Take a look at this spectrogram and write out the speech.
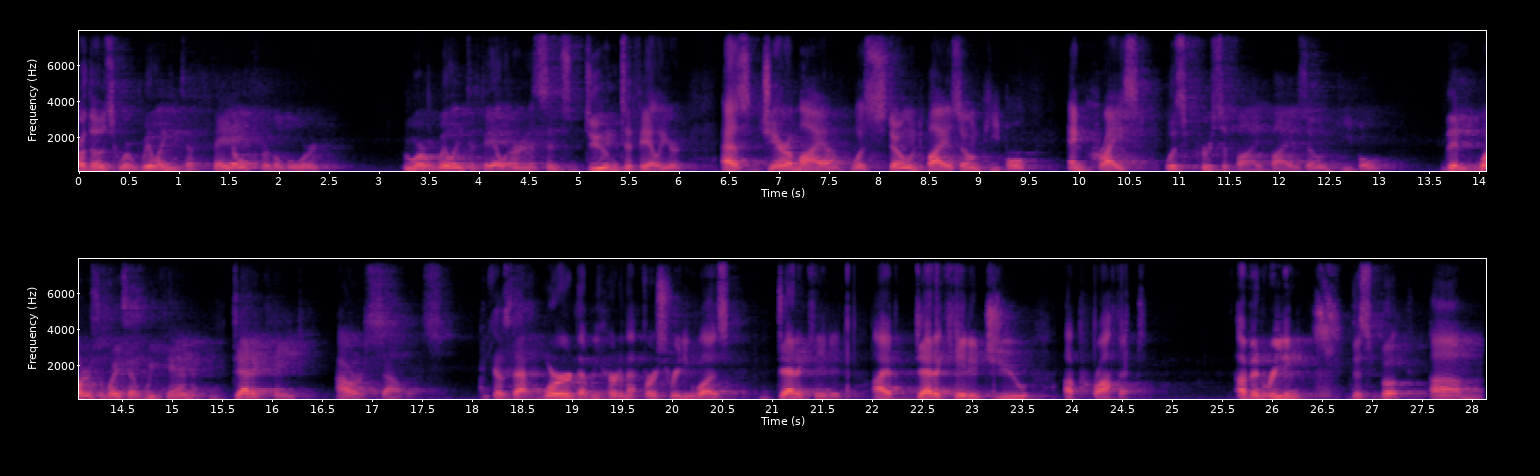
are those who are willing to fail for the Lord, who are willing to fail are in a sense doomed to failure, as Jeremiah was stoned by his own people and Christ was crucified by his own people, then what are some ways that we can dedicate ourselves? Because that word that we heard in that first reading was dedicated. I have dedicated you a prophet. I've been reading this book um,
